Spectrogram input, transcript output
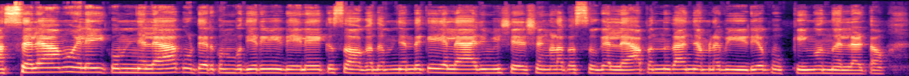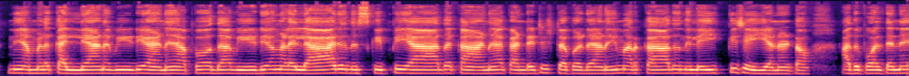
അസ്സലാമു അലൈക്കും എല്ലാ കൂട്ടുകാർക്കും പുതിയൊരു വീഡിയോയിലേക്ക് സ്വാഗതം. എന്തൊക്കെ എല്ലാവരും വിശേഷങ്ങളൊക്കെ സുഖമല്ലേ അപ്പം ഇതാ നമ്മളെ വീഡിയോ കുക്കിംഗ് ഒന്നുമല്ല കേട്ടോ ഇന്ന് നമ്മൾ കല്യാണ വീഡിയോ ആണ്. അപ്പോൾ ഇതാ വീഡിയോ നിങ്ങളെല്ലാവരും ഒന്ന് സ്കിപ്പ് ചെയ്യാതെ കാണുക കണ്ടിട്ട് ഇഷ്ടപ്പെടുകയാണെങ്കിൽ മറക്കാതെ ഒന്ന് ലൈക്ക് ചെയ്യണം കേട്ടോ അതുപോലെ തന്നെ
